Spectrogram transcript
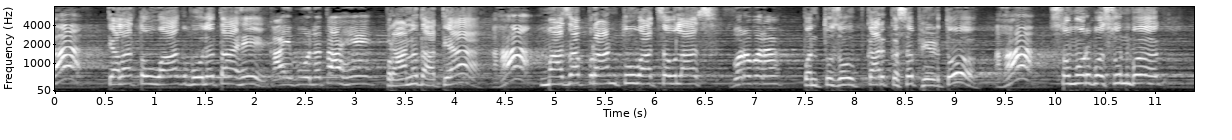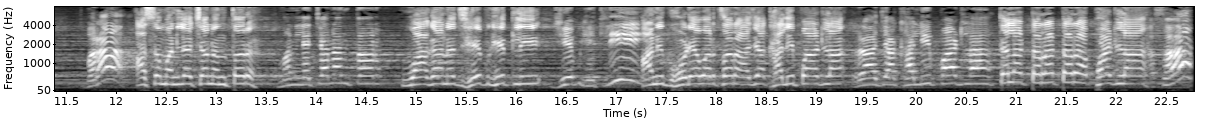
असा त्याला तो वाघ बोलत आहे. काय बोलत आहे? प्राणदात्या हा. माझा प्राण तू वाचवलास. बरोबर. पण तुझं उपकार कसं फेडतो? हा. समोर बसून बघ. बरा. असं म्हणल्याच्या नंतर म्हणल्याच्या नंतर वाघानं झेप घेतली. झेप घेतली. आणि घोड्यावरचा राजा खाली पाडला. राजा खाली पाडला. त्याला टरा टरा फाडला. असा?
